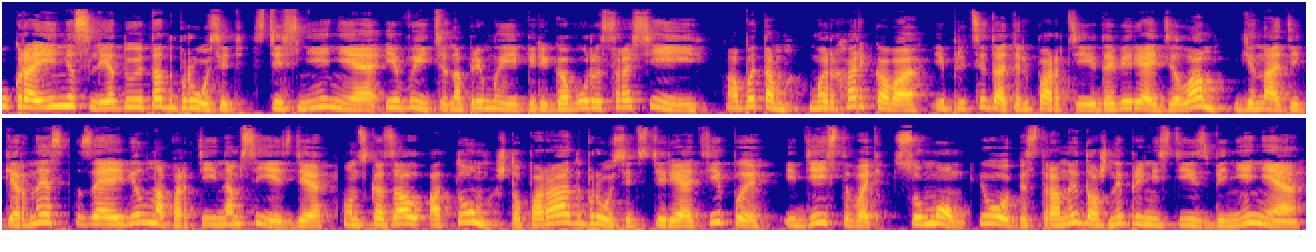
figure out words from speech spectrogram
Украине следует отбросить стеснение и выйти на прямые переговоры с Россией. Об этом мэр Харькова и председатель партии «Доверяй делам» Геннадий Кернес заявил на партийном съезде. Он сказал о том, что пора отбросить стереотипы и действовать с умом, и обе страны должны принести извинения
